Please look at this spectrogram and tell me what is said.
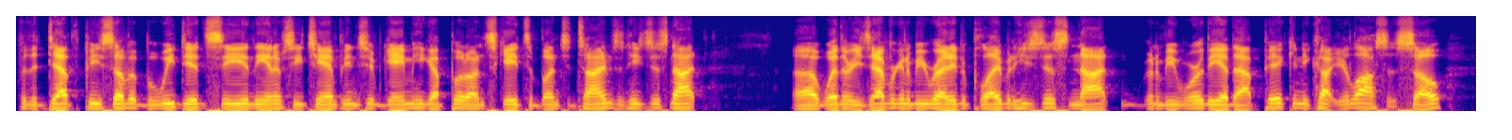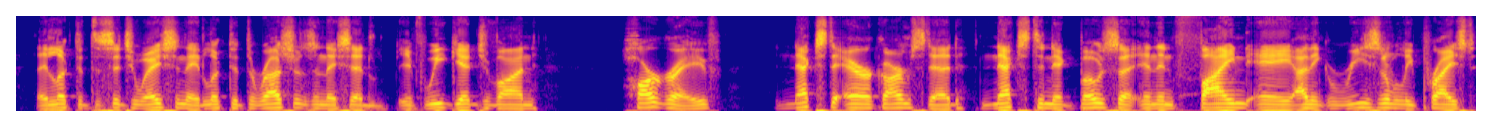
for the depth piece of it, but we did see in the NFC Championship game he got put on skates a bunch of times, and he's just not – uh, whether he's ever going to be ready to play, but he's just not going to be worthy of that pick, and you cut your losses. So they looked at the situation, they looked at the rushers, and they said, if we get Javon Hargrave next to Arik Armstead, next to Nick Bosa, and then find a, I think, reasonably priced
